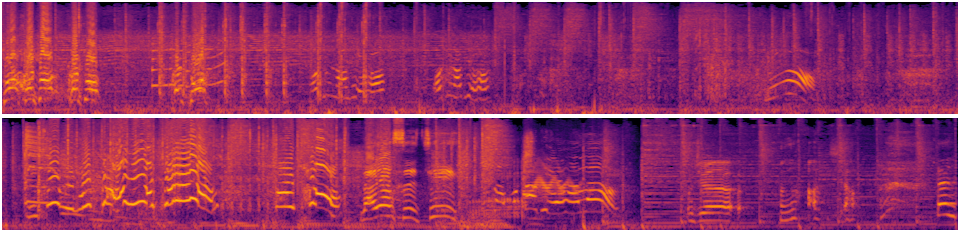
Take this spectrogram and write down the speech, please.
躲，快躲，快躲，快躲！我要去拿铁盒，我要去拿铁盒。拿钥匙，进。找不到铁盒了。我觉得很好笑。但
